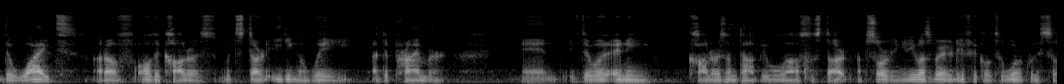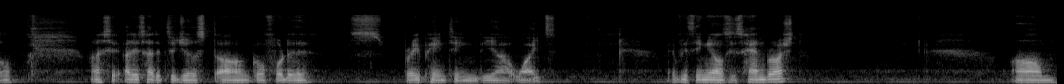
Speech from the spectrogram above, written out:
the white out of all the colors would start eating away at the primer. And if there were any colors on top it will also start absorbing. It. It was very difficult to work with so I, I decided to just uh, go for the spray painting the uh, whites. Everything else is hand brushed. Um,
